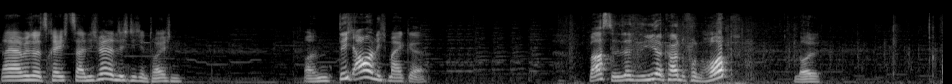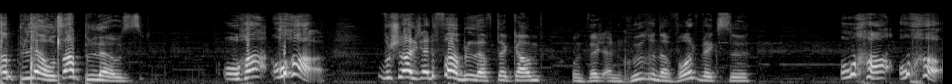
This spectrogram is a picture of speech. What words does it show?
Naja, mir soll es recht sein. Ich werde dich nicht enttäuschen. Und dich auch nicht, Maike. Was? Das ist die Karte von Hopp? Lol. Applaus, Applaus. Oha, oha. Wahrscheinlich ein fabelhafter Kampf. Und welch ein rührender Wortwechsel. Oha, oha.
